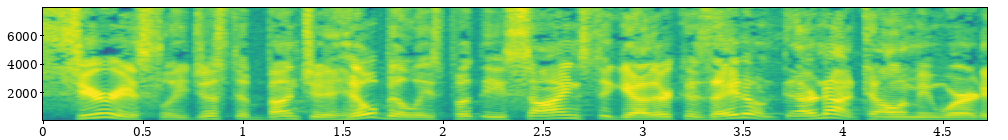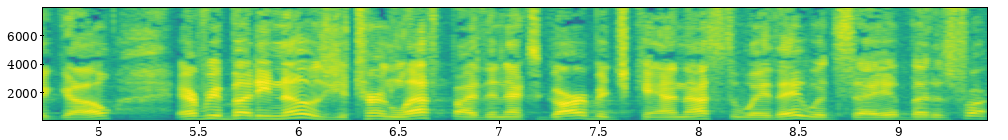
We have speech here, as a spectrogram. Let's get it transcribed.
seriously just a bunch of hillbillies put these signs together because they don't they're not telling me where to go everybody knows you turn left by the next garbage can that's the way they would say it but as far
